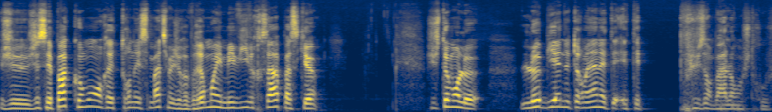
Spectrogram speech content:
Je ne sais pas comment on aurait tourné ce match, mais j'aurais vraiment aimé vivre ça parce que justement le, le Bienne de Turmanen était, était plus emballant, je trouve.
